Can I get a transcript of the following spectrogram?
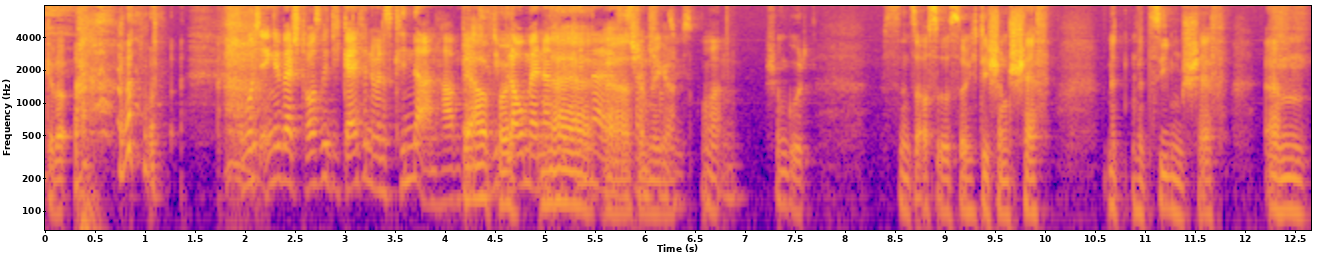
genau. Wo ich Engelbert Strauß richtig geil finde, wenn das Kinder anhaben. Ja, voll. Die Blaumänner für ja, Kinder. Ja, das ist schon halt mega. Schon, süß. Ja, mhm. schon gut. Das sind auch so, so richtig schon Chef. Mit, mit sieben Chef. Ähm,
